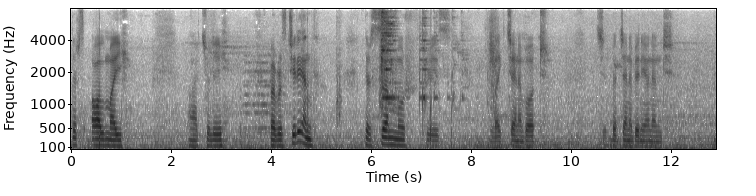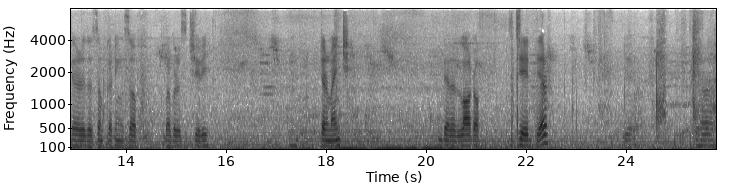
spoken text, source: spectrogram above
That's all my actually Barbados cherry and there's some more trees like China bot, China banyan and there are some cuttings of Barbados cherry termite there are a lot of jade there yeah. yeah.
